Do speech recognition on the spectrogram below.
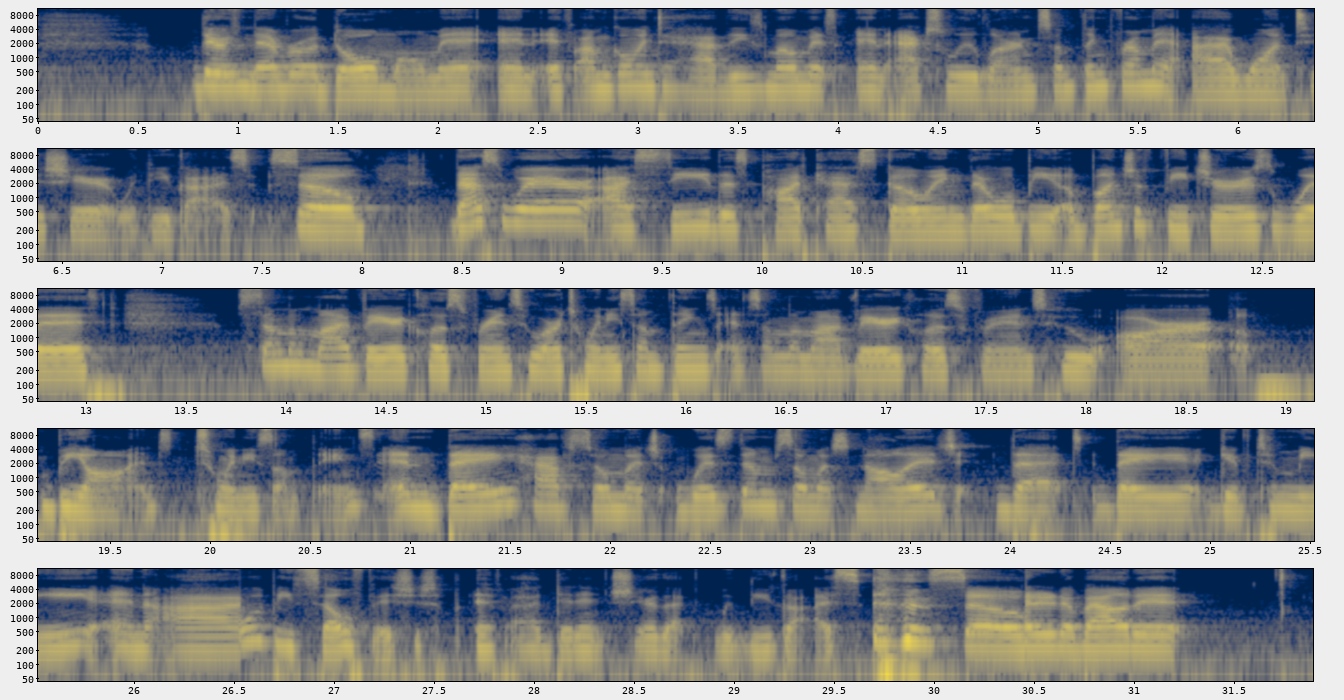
there's never a dull moment. And if I'm going to have these moments and actually learn something from it, I want to share it with you guys. So that's where I see this podcast going. There will be a bunch of features with some of my very close friends who are 20 somethings and some of my very close friends who are beyond 20 somethings. And they have so much wisdom so much knowledge that they give to me. And i would be selfish if i didn't share that with you guys. So excited about it.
